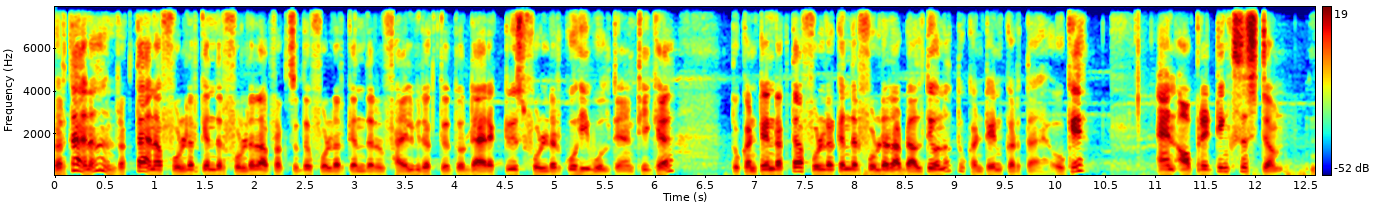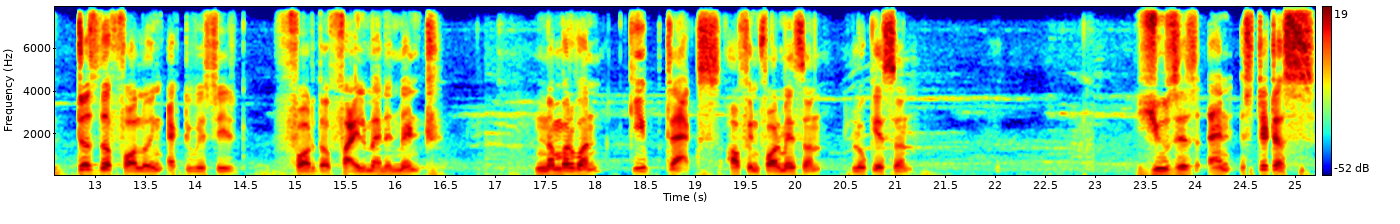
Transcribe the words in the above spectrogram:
करता है ना, रखता है ना फोल्डर के अंदर फोल्डर आप रख सकते हो फोल्डर के अंदर फ़ाइल भी रखते हो तो डायरेक्टरीज फोल्डर को ही बोलते हैं, ठीक है? तो कंटेन रखता है फोल्डर के अंदर फोल्डर आप डालते हो ना तो कंटेन करता है okay and operating system does the following activity for the file management number one keep tracks of information location uses and status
